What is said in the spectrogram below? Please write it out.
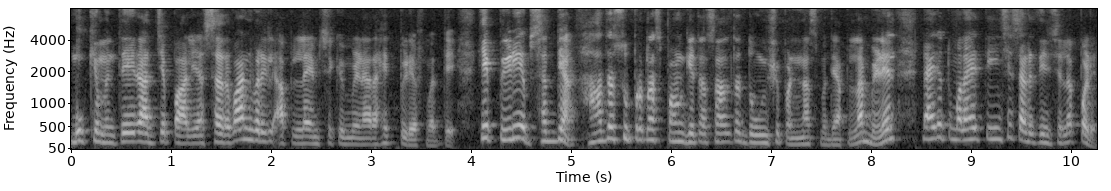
मुख्यमंत्री राज्यपाल या सर्वांवरील आपल्याला एम सी क्यू मिळणार आहेत पी डी एफमध्ये हे पी डी एफ सध्या हा जर सुपर क्लास पाहून घेत असाल तर दोनशे पन्नासमध्ये आपल्याला मिळेल. नाही तर तुम्हाला हे तीनशे साडेतीनशेला पडेल.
